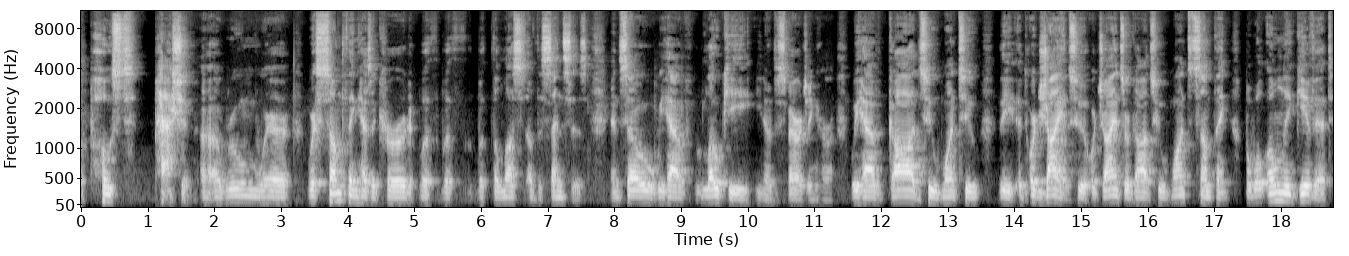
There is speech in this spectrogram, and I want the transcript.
post passion, a, a room where where something has occurred with with with the lust of the senses. And so we have Loki, you know, disparaging her. We have gods who want to the or giants who or giants or gods who want something but will only give it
